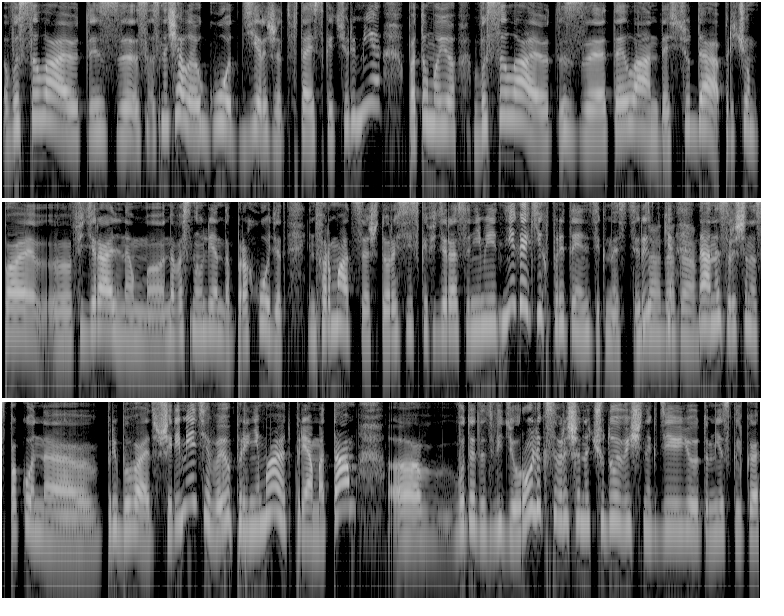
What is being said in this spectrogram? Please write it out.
высылают из... Сначала ее год держат в тайской тюрьме, потом ее высылают из Таиланда сюда, причем по э, федеральным новостным лентам проходит информация, что Российская Федерация не имеет никаких претензий претензий к Насте Рыбке. Да, да, да. Она совершенно спокойно прибывает в Шереметьево, ее принимают прямо там. Э, вот этот видеоролик совершенно чудовищный, где ее там несколько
